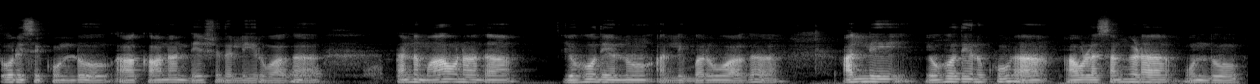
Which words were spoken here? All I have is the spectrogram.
ತೋರಿಸಿಕೊಂಡು ಆ ಕಾನಾನ್ ದೇಶದಲ್ಲಿ ಇರುವಾಗ ತನ್ನ ಮಾವನಾದ ಯಹೋದೆಯನ್ನು ಅಲ್ಲಿ ಬರುವಾಗ ಅಲ್ಲಿ ಯಹೋದೆಯನು ಕೂಡ ಅವಳ ಸಂಗಡ ಒಂದು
